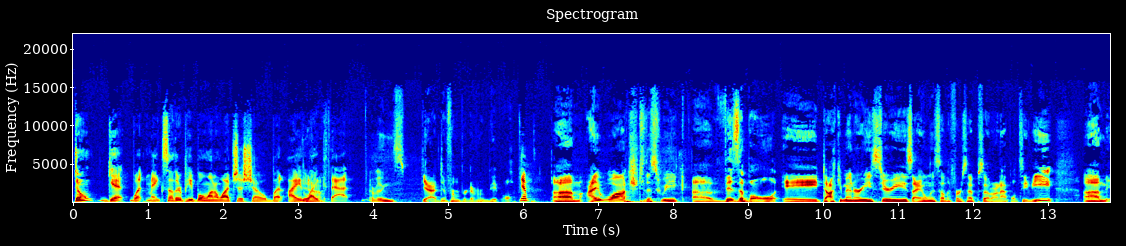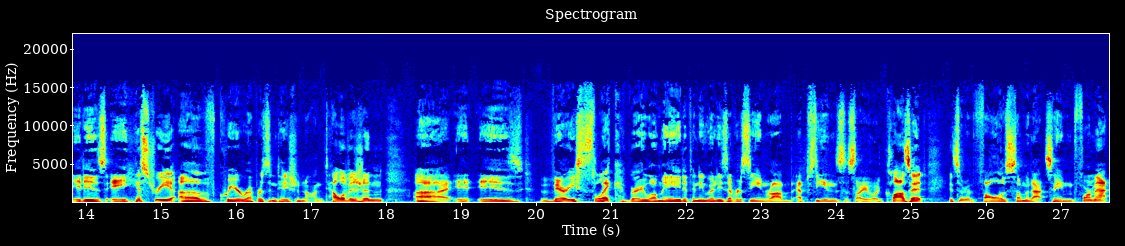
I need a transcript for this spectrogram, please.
don't get what makes other people want to watch the show, but I like that. Everything's yeah different for different people. Yep. Um, I watched this week uh, Visible, a documentary series. I only saw the first episode on Apple TV. Um, it is a history of queer representation on television. Uh, it is very slick, very well made. If anybody's ever seen Rob Epstein's The Celluloid Closet, it sort of follows some of that same format.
